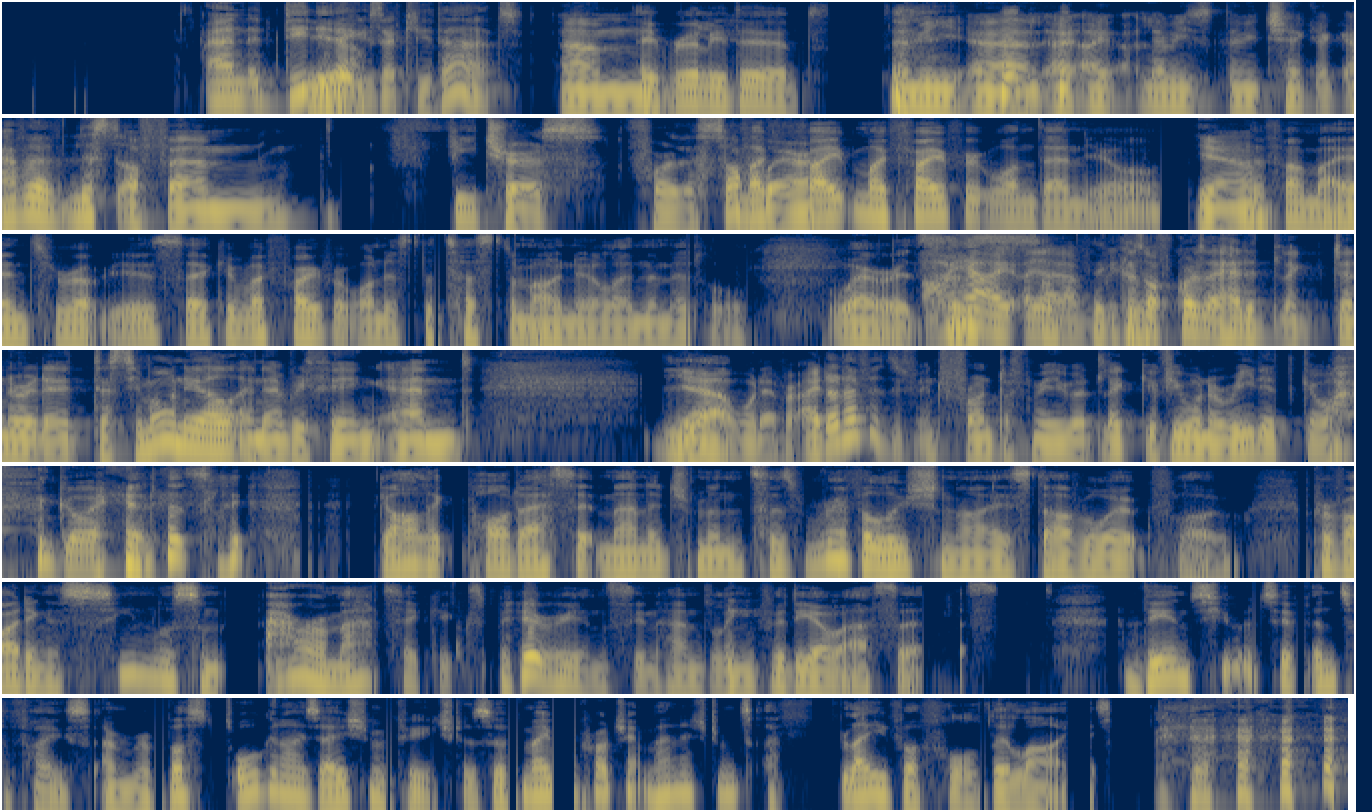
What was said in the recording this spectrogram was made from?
And it did yeah. exactly that. Um, it really did. let me uh, I, I, let me let me check. I have a list of um, features for the software. My, fa- my favorite one, Daniel. Yeah. If I may interrupt you a second, my favorite one is the testimonial in the middle, where it's oh yeah, I, yeah, because of course I had it like generate a testimonial and everything, and yeah, yeah, whatever. I don't have it in front of me, but like if you want to read it, go go ahead. it's like Garlic Pod Asset Management has revolutionized our workflow, providing a seamless and aromatic experience in handling video assets. The intuitive interface and robust organization features have made project management a flavorful delight.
